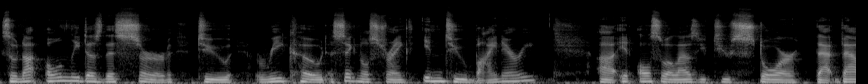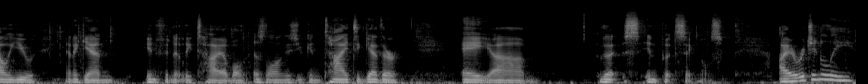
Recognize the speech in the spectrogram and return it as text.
So not only does this serve to recode a signal strength into binary, uh, it also allows you to store that value, and again, infinitely tieable as long as you can tie together a um, the input signals. I originally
